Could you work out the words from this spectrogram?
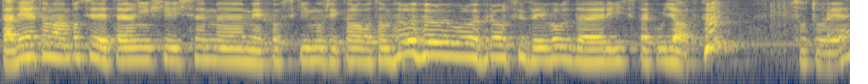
Tady je to, mám pocit, detailnější, když jsem eh, Měchovskýmu říkal o tom, hele, hele, vole, hrál si Zavehouse Diaries, tak udělal, "Hm, co to je?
